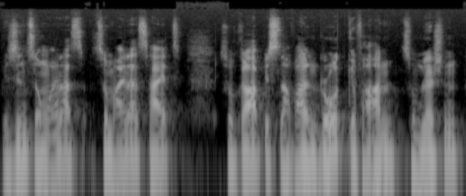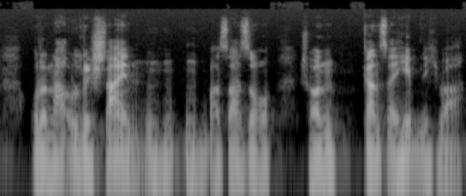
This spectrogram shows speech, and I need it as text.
Wir sind zu meiner, zu meiner Zeit sogar bis nach Wallenroth gefahren zum Löschen oder nach Ulrichstein, mhm, mhm, was also schon ganz erheblich war.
